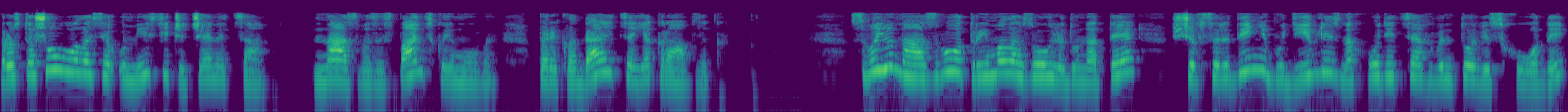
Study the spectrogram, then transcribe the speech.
Розташовувалася у місті Чечен-Іца. Назва з іспанської мови перекладається як равлик. Свою назву отримала з огляду на те, що всередині будівлі знаходяться гвинтові сходи,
